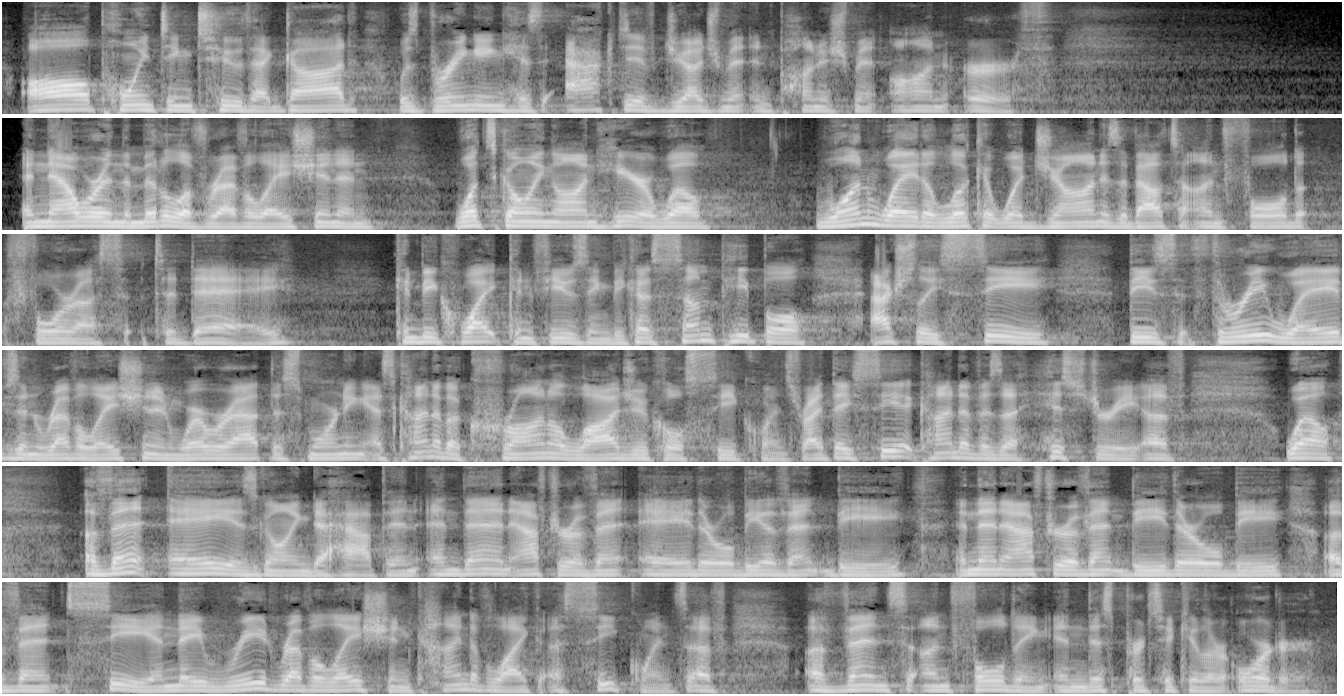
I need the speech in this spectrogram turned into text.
all pointing to that God was bringing his active judgment and punishment on earth. And now we're in the middle of Revelation, and What's going on here? Well, one way to look at what John is about to unfold for us today can be quite confusing because some people actually see these three waves in Revelation and where we're at this morning as kind of a chronological sequence, right? They see it kind of as a history of, well, event A is going to happen, and then after event A, there will be event B, and then after event B, there will be event C. And they read Revelation kind of like a sequence of events unfolding in this particular order.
